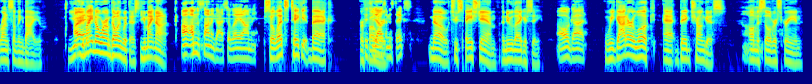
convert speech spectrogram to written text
run something by you. You, All you might know where I'm going with this. You might not. I'm the Sonic guy, so lay it on me. So let's take it back or To forward. 2006. No, to Space Jam: A New Legacy. Oh God. We got our look at Big Chungus on the silver screen.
